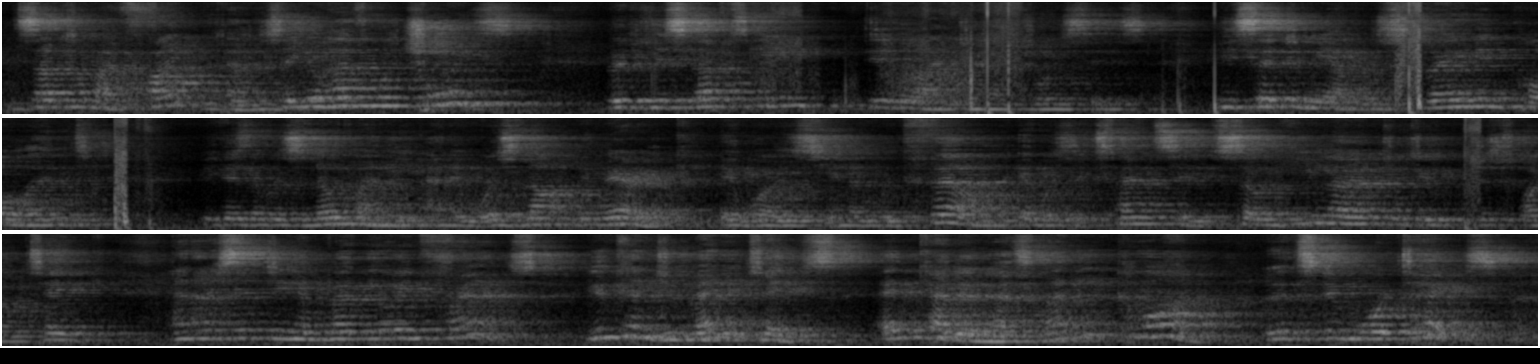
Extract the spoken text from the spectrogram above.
And sometimes I fight with them and say, you have no choice. But Kieslowski didn't like to have choices. He said to me, I was trained in Poland because there was no money and it was not numeric. It was, you know, with film, it was expensive. So he learned to do just one take. And I said to him, but you're in France. You can do many takes. And Cadeau has money. Come on, let's do more takes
